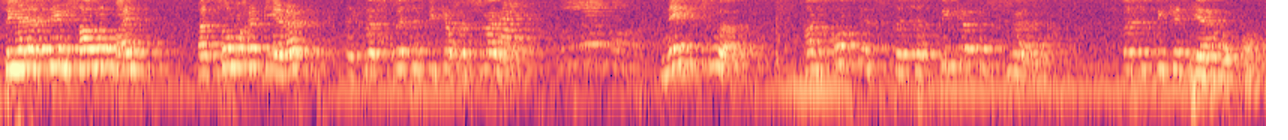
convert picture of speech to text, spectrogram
So julle stem saam met my dat sommige deure is vir spesifieke persone. Net so gaan God vir spesifieke persone spesifieke deure oopmaak.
